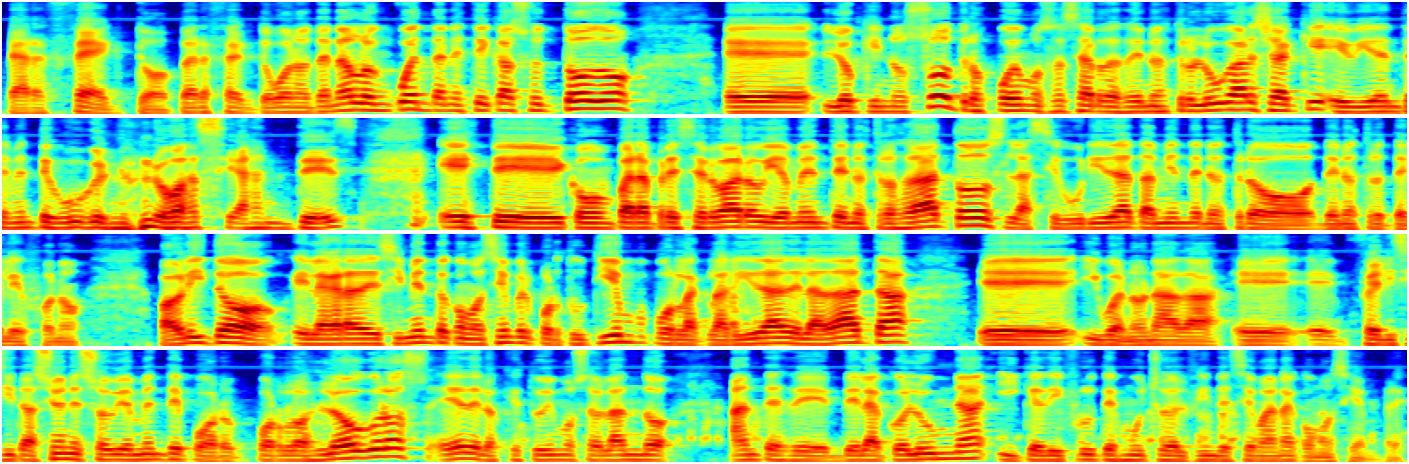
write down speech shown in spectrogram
Perfecto, perfecto. Bueno, tenerlo en cuenta en este caso todo eh, lo que nosotros podemos hacer desde nuestro lugar, ya que evidentemente Google no lo hace antes, este, como para preservar obviamente nuestros datos, la seguridad también de nuestro, de nuestro teléfono. Pablito, el agradecimiento como siempre por tu tiempo, por la claridad de la data eh, y bueno, nada, eh, felicitaciones obviamente por, por los logros de los que estuvimos hablando antes de, de la columna y que disfrutes mucho del fin de semana como siempre.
